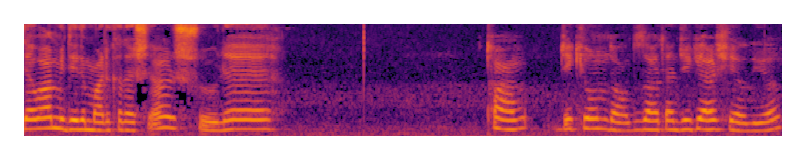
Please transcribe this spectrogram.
Devam edelim arkadaşlar. Şöyle. Tamam. Jackie onu da aldı. Zaten Jackie her şeyi alıyor.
